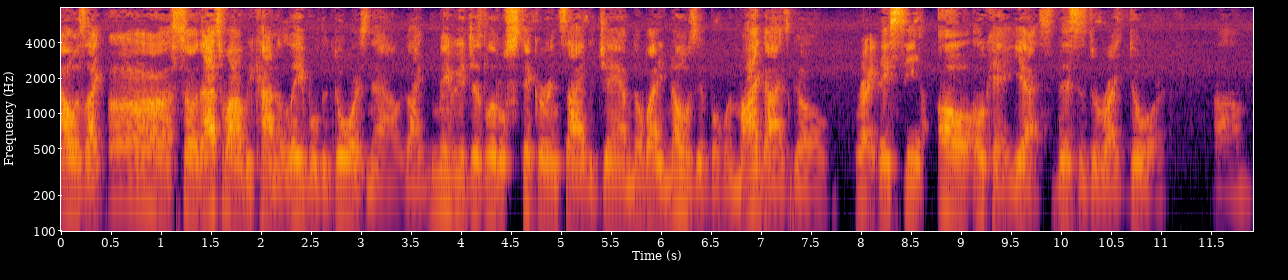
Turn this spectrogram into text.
I was like, oh, so that's why we kind of label the doors now. Like maybe just a little sticker inside the jam. Nobody knows it, but when my guys go, right, they see, oh, okay, yes, this is the right door. Um,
